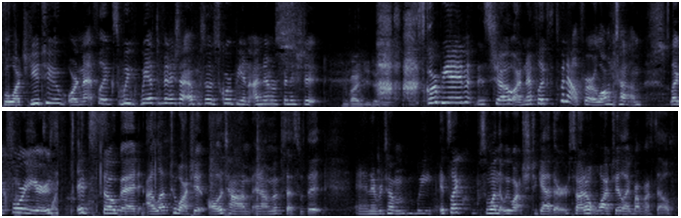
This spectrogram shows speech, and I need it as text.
We'll watch YouTube or Netflix. We we have to finish that episode of Scorpion. I never yes. finished it. I'm glad you did. Scorpion, this show on Netflix, it's been out for a long time, like four years. It's so good. I love to watch it all the time, and I'm obsessed with it. And every time we, it's like it's one that we watch together. So I don't watch it like by myself.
